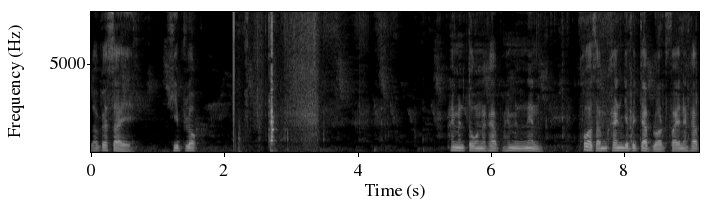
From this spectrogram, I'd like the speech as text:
เราก็ใส่คลิปล็อก ให้มันตรงนะครับ ให้มันแน่น ข้อสำคัญอย่าไปจับหลอดไฟนะครับ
